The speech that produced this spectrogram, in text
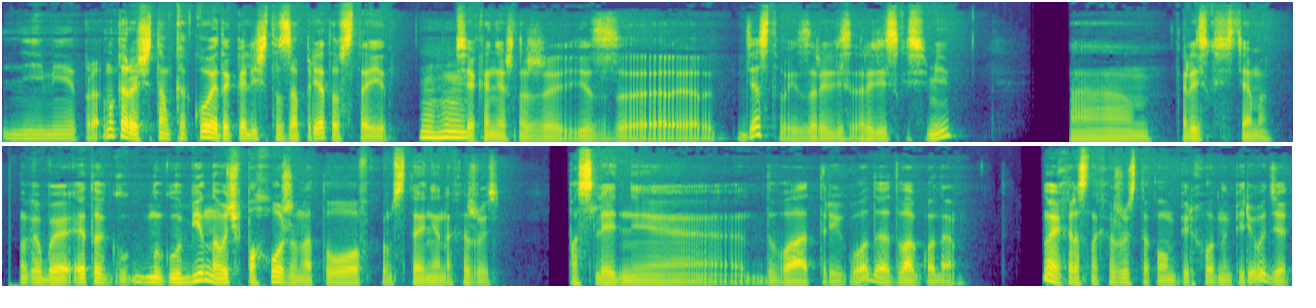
не имею права... Ну, короче, там какое-то количество запретов стоит. Мгм. Все, конечно же, из э, детства, из роди- родительской семьи, родительской системы. Ну, как бы это ну, глубинно очень похоже на то, в каком состоянии я нахожусь. Последние 2-3 года, 2 года, ну, я как раз нахожусь в таком переходном периоде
